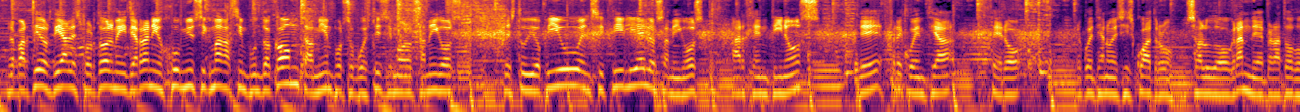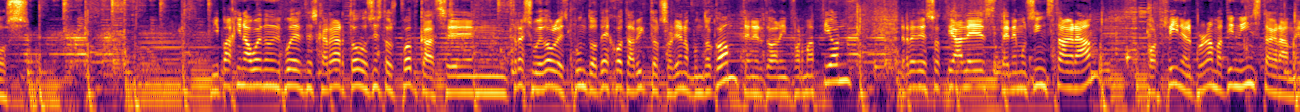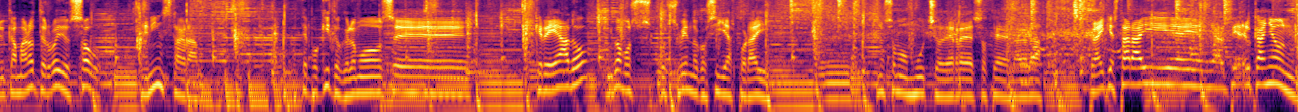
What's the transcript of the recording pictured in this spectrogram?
Repartidos diales por todo el Mediterráneo en whomusicmagazine.com. También, por supuestísimo, los amigos de Estudio Piu en Sicilia y los amigos argentinos de Frecuencia 0, Frecuencia 964. Un saludo grande para todos. Mi página web donde puedes descargar todos estos podcasts en www.djvictorsoriano.com, tener toda la información, redes sociales, tenemos Instagram, por fin el programa tiene Instagram, el Camarote Radio Show en Instagram. Hace poquito que lo hemos eh, creado y vamos pues, subiendo cosillas por ahí. No somos mucho de redes sociales, la verdad. Pero hay que estar ahí eh, al pie del cañón.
